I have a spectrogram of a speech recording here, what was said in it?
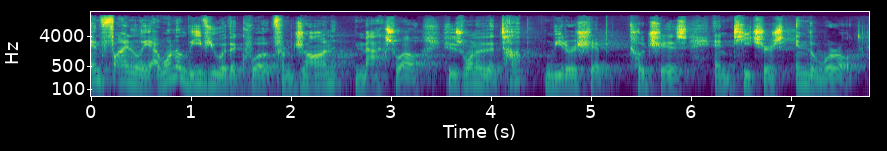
And finally, I want to leave you with a quote from John Maxwell, who's one of the top leadership coaches and teachers in the world.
